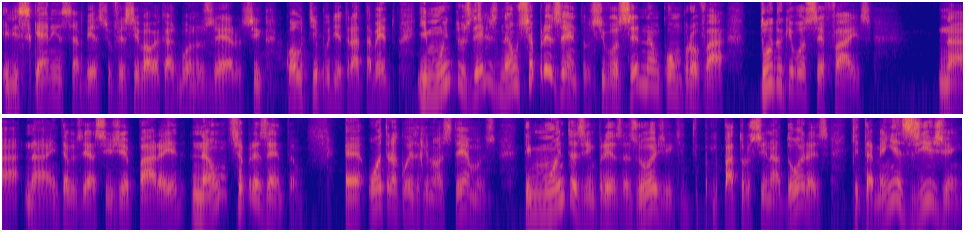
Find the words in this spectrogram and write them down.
eles querem saber se o festival é carbono zero, se qual o tipo de tratamento, e muitos deles não se apresentam. Se você não comprovar tudo que você faz na, na, em termos de SG para ele, não se apresentam. É, outra coisa que nós temos, tem muitas empresas hoje, que, patrocinadoras, que também exigem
